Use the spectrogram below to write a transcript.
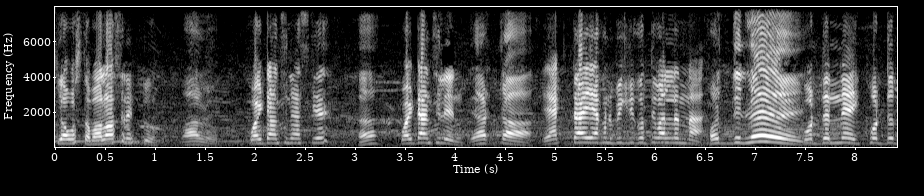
কি অবস্থা? ভালো আছেন একটু? ভালো। কয়টা আনছিলেন আজকে? হ্যাঁ? কয়টা আনছিলেন? একটা। একটাই এখন বিক্রি করতে পারলেন না? খদ্দের নেই। খদ্দের নেই খদ্দের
